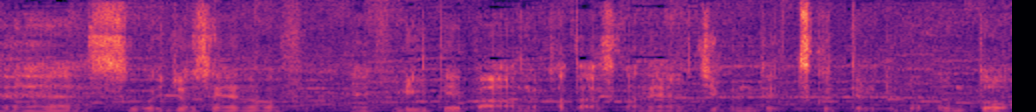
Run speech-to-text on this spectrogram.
ねすごい女性のフ,、ね、フリーペーパーの方ですかね自分で作ってるともう本当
